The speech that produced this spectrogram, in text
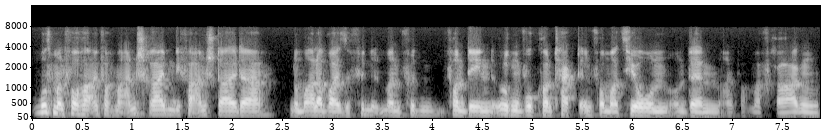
muss man vorher einfach mal anschreiben, die Veranstalter. Normalerweise findet man von denen irgendwo Kontaktinformationen und dann einfach mal fragen.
